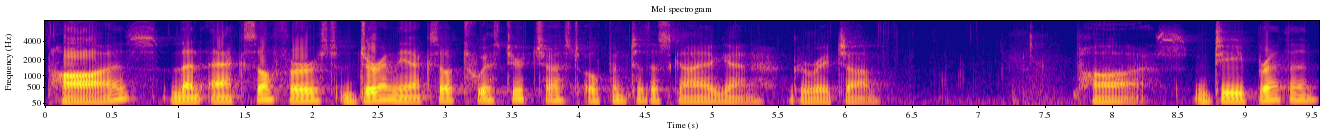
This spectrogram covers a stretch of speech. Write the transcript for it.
Pause, then exhale first. During the exhale, twist your chest open to the sky again. Great job. Pause. Deep breath in.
